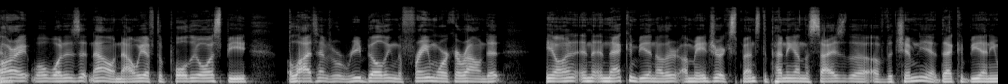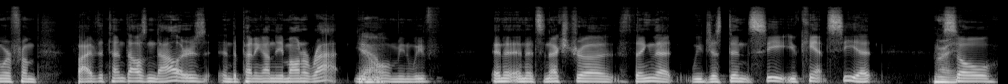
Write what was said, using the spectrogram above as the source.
All right, well, what is it now? Now we have to pull the OSB. A lot of times we're rebuilding the framework around it. You know, and, and, and that can be another a major expense depending on the size of the of the chimney. That could be anywhere from five to ten thousand dollars, and depending on the amount of rot. You Yeah. know, I mean, we've and and it's an extra thing that we just didn't see. You can't see it, Right. so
